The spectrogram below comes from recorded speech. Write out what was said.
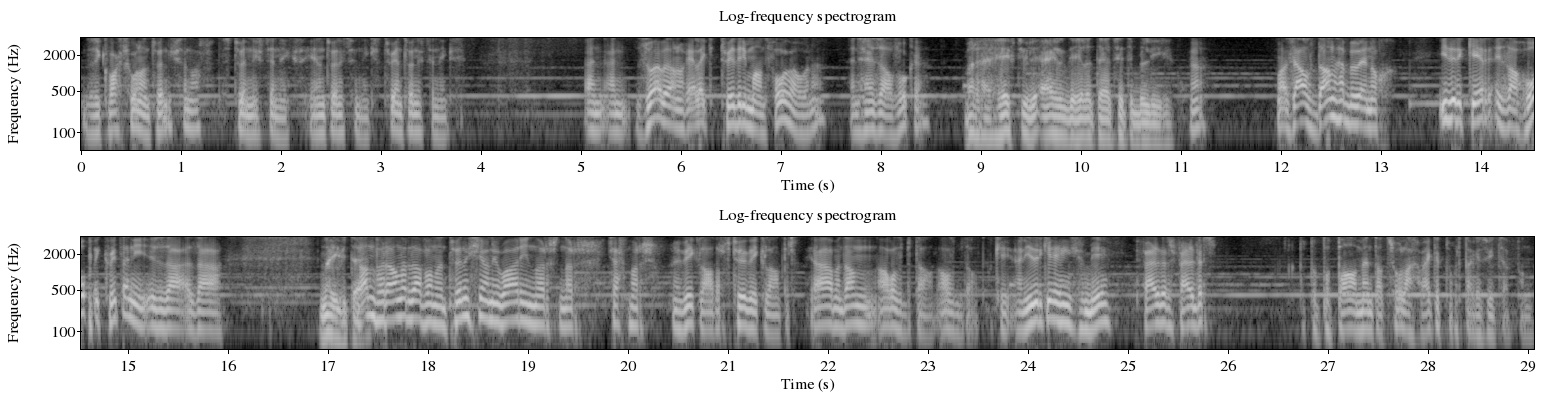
Dus ik wacht gewoon aan de 20 af. Dus 20 niks, 21 niks, 22 niks. En, en zo hebben we dat nog eigenlijk twee, drie maanden volgehouden. Hè. En hij zelf ook. Hè. Maar hij heeft jullie eigenlijk de hele tijd zitten beliegen. Ja. Maar zelfs dan hebben wij nog... Iedere keer is dat hoop, ik weet dat niet. Is dat, is dat... Naïviteit. Dan verandert dat van een 20 januari naar, naar zeg maar, een week later of twee weken later. Ja, maar dan alles betaald. Alles betaald. Oké, En iedere keer ging je mee, verder, verder. Tot op een bepaald moment dat het zo lachwekkend wordt dat je zoiets hebt van...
